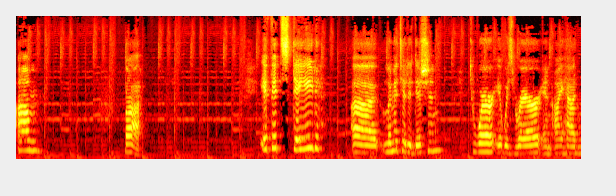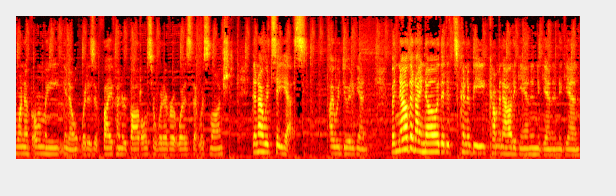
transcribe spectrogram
Um, bah. If it stayed uh, limited edition to where it was rare and I had one of only, you know, what is it, 500 bottles or whatever it was that was launched, then I would say yes. I would do it again. But now that I know that it's going to be coming out again and again and again,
